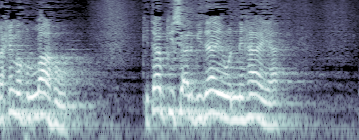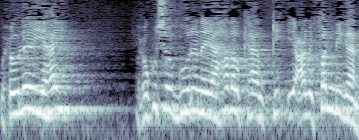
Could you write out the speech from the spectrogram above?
raximahu llahu kitaabkiisa albidaaya walnihaaya wuxuu leeyahay wuxuu ku soo guurinayaa hadalkan yani fannigan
